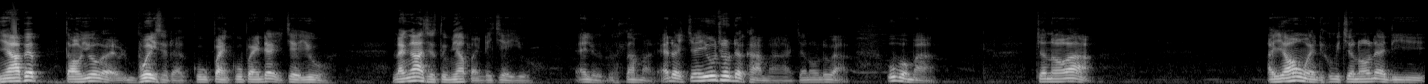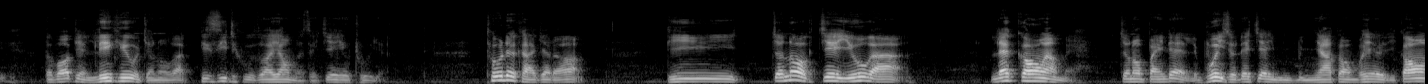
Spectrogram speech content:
ညာဖက်တောင်ရုပ်ရဲ့ဘွိတ်ဆိုတာကိုပိုင်ကိုပိုင်တဲ့ကျေယူလငဆိုသူများပိုင်တဲ့ကျေယူအဲ့လိုသတ်မှတ်တယ်အဲ့တော့ကျေယူထုတ်တဲ့ခါမှာကျွန်တော်တို့ကဥပမာကျွန်တော်ကအယောင်းဝယ်တစ်ခုကျွန်တော်နဲ့ဒီသဘောဖြင့်လင်းခေးကိုကျွန်တော်ကပစ္စည်းတစ်ခုသွားရောက်မယ်ဆိုကြဲရုပ်ထိုးရထိုးတဲ့ခါကျတော့ဒီ ကျွန်တော်ကြဲရိုးကလက်ကောင်းရမယ်ကျွန်တော်ပိုင်တဲ့ဘွိတ်ဆိုတဲ့ကြဲညာပေါင်ဘွဲဒီကောင်း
